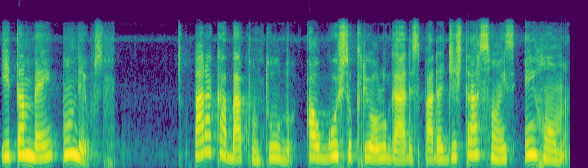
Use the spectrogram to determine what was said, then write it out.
e também um deus. Para acabar com tudo, Augusto criou lugares para distrações em Roma.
